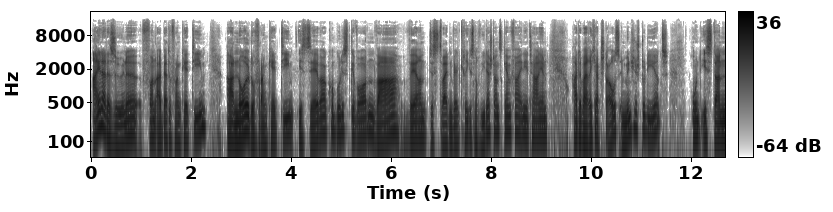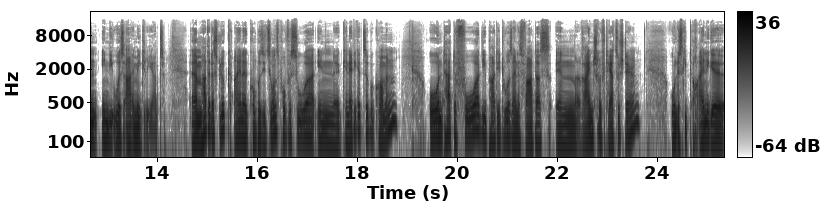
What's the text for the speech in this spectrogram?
Einer der Söhne von Alberto Franchetti, Arnoldo Franchetti, ist selber Komponist geworden, war während des Zweiten Weltkrieges noch Widerstandskämpfer in Italien, hatte bei Richard Strauss in München studiert und ist dann in die USA emigriert. Ähm, hatte das Glück, eine Kompositionsprofessur in äh, Connecticut zu bekommen und hatte vor, die Partitur seines Vaters in Reinschrift herzustellen. Und es gibt auch einige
